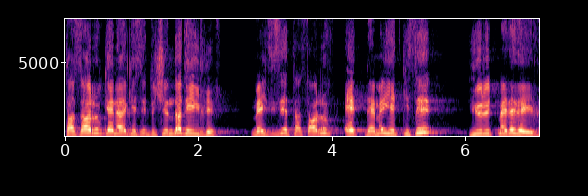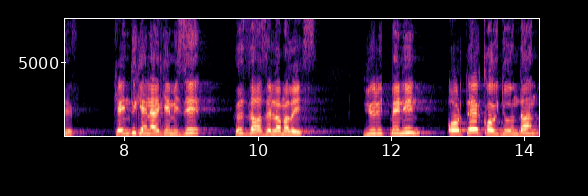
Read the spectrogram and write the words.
tasarruf genelgesi dışında değildir. Meclise tasarruf et deme yetkisi yürütmede değildir. Kendi genelgemizi hızla hazırlamalıyız. Yürütmenin ortaya koyduğundan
